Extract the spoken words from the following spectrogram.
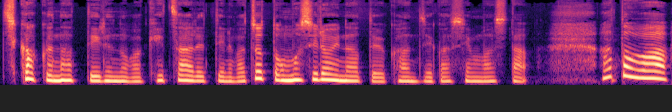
近くなっているのがケツァールっていうのがちょっと面白いなという感じがしました。あとは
